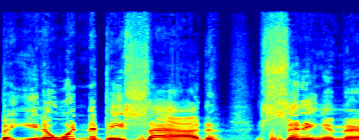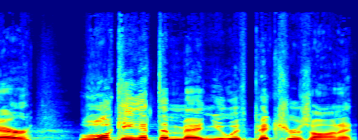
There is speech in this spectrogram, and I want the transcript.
But you know, wouldn't it be sad sitting in there looking at the menu with pictures on it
